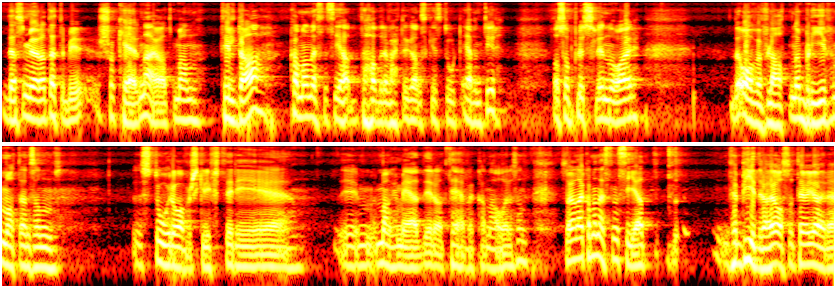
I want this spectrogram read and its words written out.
det som gjør at dette blir sjokkerende, er jo at man til da kan man nesten si at det hadde vært et ganske stort eventyr. Og så plutselig når det overflaten og blir på en måte en sånn store overskrifter i, i mange medier og TV-kanaler og sånn. Så da kan man nesten si at det bidrar jo også til å gjøre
